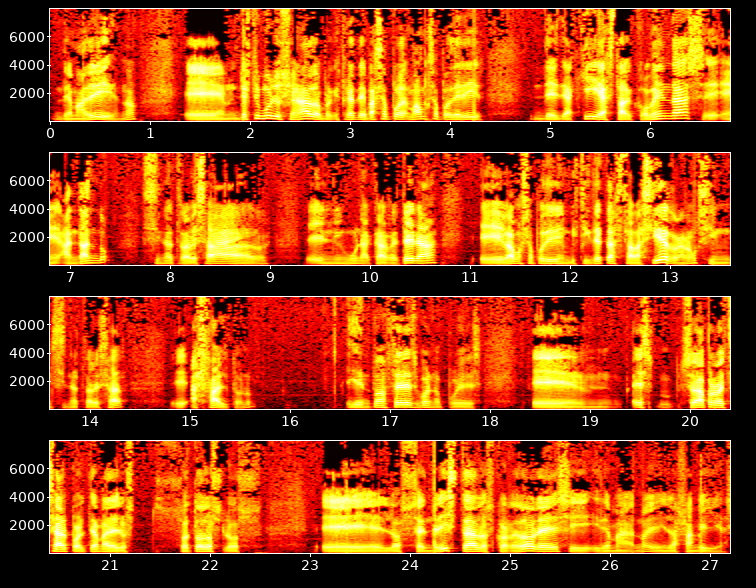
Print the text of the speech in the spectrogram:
de Madrid, ¿no? Eh, yo estoy muy ilusionado porque, fíjate, vas a poder- vamos a poder ir desde aquí hasta Alcobendas eh, eh, andando, sin atravesar ninguna carretera. Vamos a poder ir en bicicleta hasta la sierra, ¿no? Sin, sin atravesar asfalto, ¿no? Y entonces, bueno, pues es- se va a aprovechar por el tema de los, sobre todo los, eh, los senderistas, los corredores y, y demás, ¿no? Y las familias.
